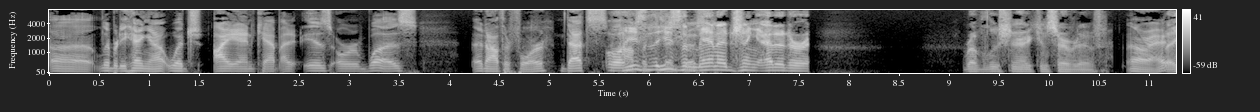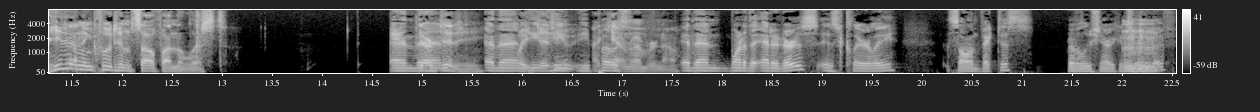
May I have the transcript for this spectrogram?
uh, Liberty Hangout, which I and Cap is or was an author for. That's Well, he's the, he's the managing editor, revolutionary conservative, All right, but he didn't include himself on the list. and then Or did he? And then Wait, he, did he he? he I can't remember now. And then one of the editors is clearly Saul Invictus, revolutionary conservative.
